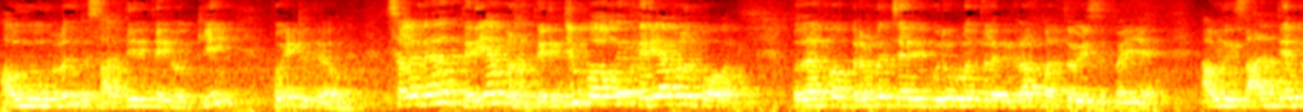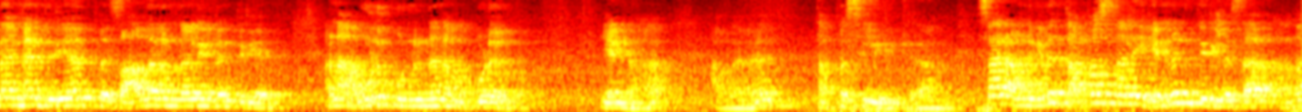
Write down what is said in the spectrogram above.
அவ்வளவுதான். இந்த சாத்தியத்தை நோக்கி போயிட்டு இருக்கிறவங்க சில நேரம் தெரியாமல் தெரிஞ்சும் போவாங்க தெரியாமலும் போவாங்க. உதாரணமா பிரம்மச்சாரி குருகுலத்துல இருக்கிறான் பத்து வயசு பையன். அவனுக்கு சாத்தியம்னா என்னன்னு தெரியாது இப்ப சாதனம்னாலும் என்னன்னு தெரியாது. ஆனா அவனுக்கு ஒண்ணுன்னா நம்ம கூட இருக்கும் ஏன்னா அவன் தபஸில் இருக்கிறான். சார் அவனுக்கு என்ன தபஸ்னால என்னன்னு தெரியல சார். ஆனா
